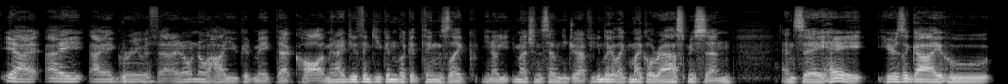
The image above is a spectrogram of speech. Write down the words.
Yeah, I, I, I agree with that. I don't know how you could make that call. I mean, I do think you can look at things like, you know, you mentioned the 17 draft. You can look at like Michael Rasmussen and say, hey, here's a guy who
